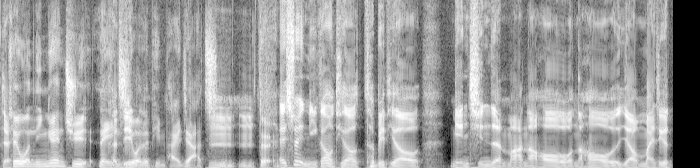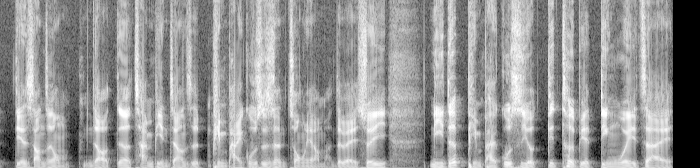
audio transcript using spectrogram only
对所以我宁愿去累积我的品牌价值。嗯嗯，对哎、所以你刚刚有提到特别提到年轻人嘛，然后然后要卖这个电商这种你知道的产品，这样子品牌故事是很重要嘛，对不对？所以你的品牌故事有定特别定位在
